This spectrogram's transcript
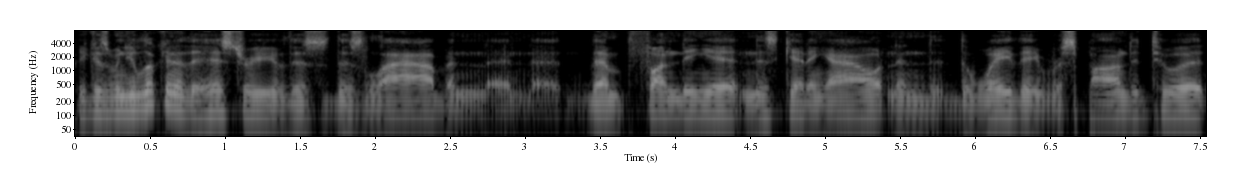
because when you look into the history of this this lab and, and uh, them funding it and this getting out and the, the way they responded to it,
